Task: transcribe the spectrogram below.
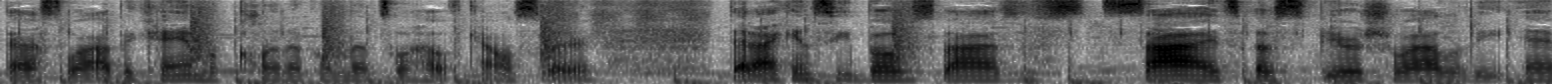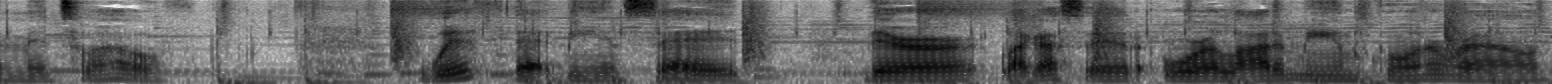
that's why I became a clinical mental health counselor, that I can see both sides sides of spirituality and mental health. With that being said, there, are, like I said, were a lot of memes going around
